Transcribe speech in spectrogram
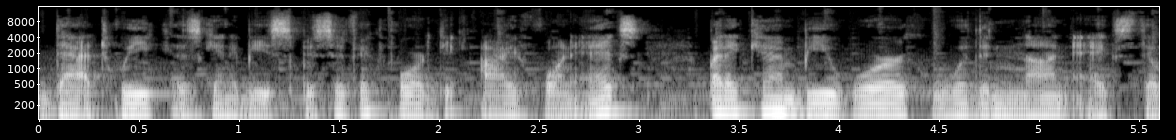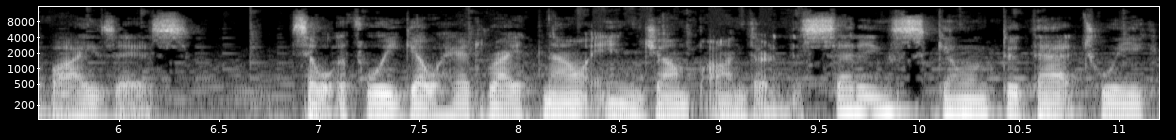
that tweak is going to be specific for the iPhone X but it can be work with non-X devices so if we go ahead right now and jump under the settings, going to that tweak,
